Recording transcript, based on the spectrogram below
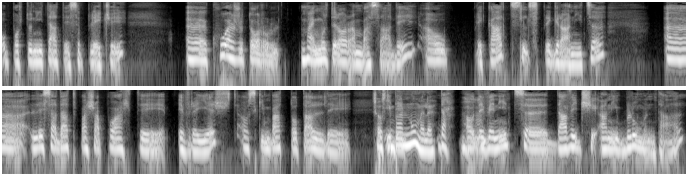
oportunitate să plece uh, cu ajutorul mai multelor ambasade, au plecat spre graniță, uh, le s-a dat pașapoarte evreiești, au schimbat total de... Și au schimbat ide- numele. Da, uh-huh. au devenit uh, David și Annie Blumenthal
